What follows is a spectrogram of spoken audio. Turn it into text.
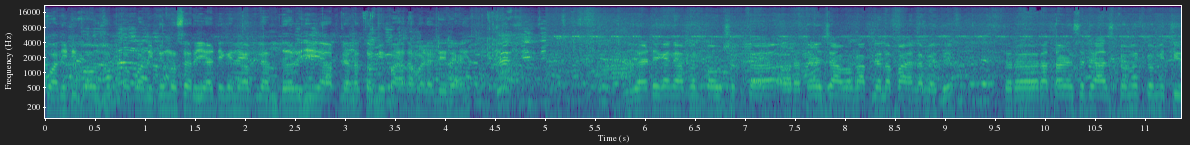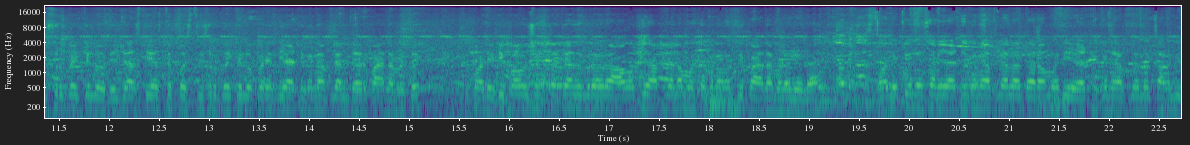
क्वालिटी पाहू शकता क्वालिटीनुसार या ठिकाणी आपल्याला दर ही आपल्याला कमी पाहायला मिळालेले आहेत. या ठिकाणी आपण पाहू शकता रताळ्याची आवक आपल्याला पाहायला मिळते. तर रताळ्यासाठी आज कमीत कमी तीस रुपये किलो होते. जास्तीत जास्त पस्तीस रुपये किलोपर्यंत या ठिकाणी आपल्याला दर पाहायला मिळते क्वालिटी पाहू शकता त्याचबरोबर आवकही आपल्याला मोठ्या प्रमाणावरती पाहायला मिळालेलं आहे. क्वालिटीनुसार या ठिकाणी आपल्याला दरामध्ये या ठिकाणी आपल्याला चांगली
